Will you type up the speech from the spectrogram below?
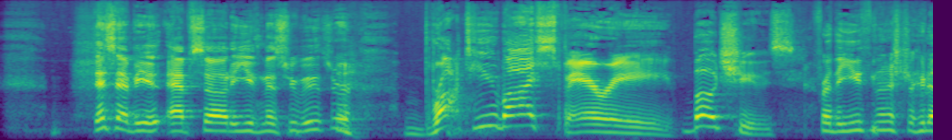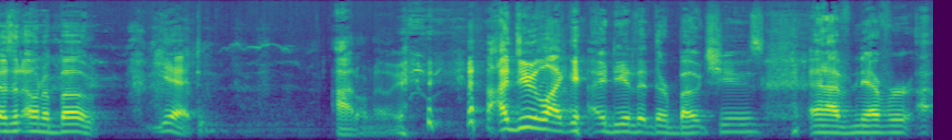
this episode of Youth Ministry Booster brought to you by Sperry. boat shoes for the youth minister who doesn't own a boat yet. I don't know. I do like the idea that they're boat shoes, and I've never, I-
